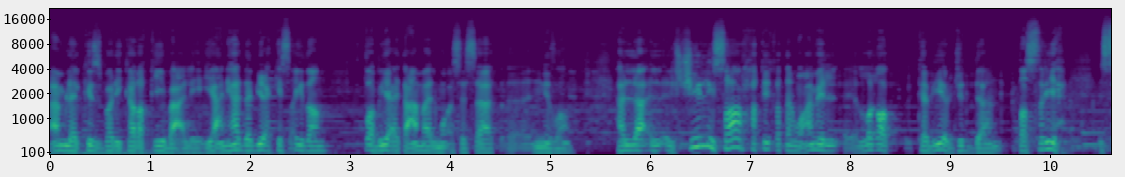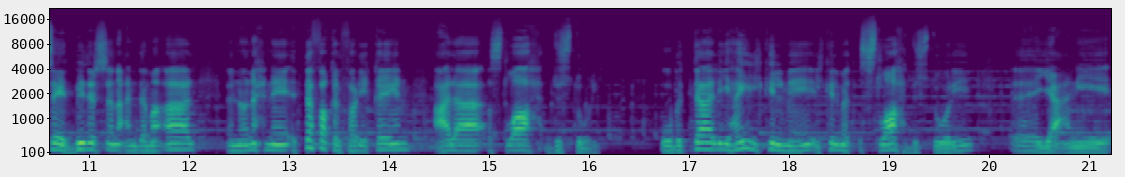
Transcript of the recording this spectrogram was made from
عمل الكزبري كرقيب عليه، يعني هذا بيعكس أيضا طبيعة عمل مؤسسات آه، النظام. هلا الشيء اللي صار حقيقة وعمل لغط كبير جدا. تصريح السيد بيدرسون عندما قال إنه نحن اتفق الفريقين على إصلاح دستوري. وبالتالي هي الكلمة الكلمة إصلاح دستوري آه، يعني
